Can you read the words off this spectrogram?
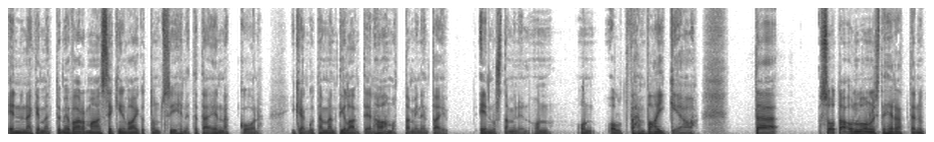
ennennäkemättömiä. Varmaan sekin vaikuttanut siihen, että tämä ennakkoon ikään kuin tämän tilanteen hahmottaminen tai ennustaminen on, on ollut vähän vaikeaa. Tämä sota on luonnollisesti herättänyt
